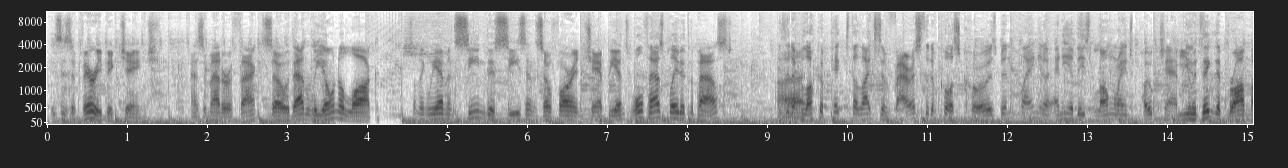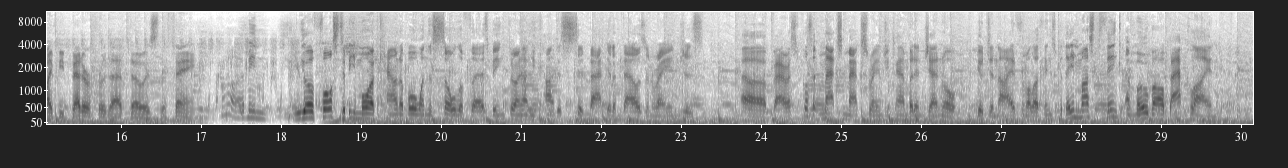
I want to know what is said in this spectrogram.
This is a very big change, as a matter of fact. So that Leona lock, something we haven't seen this season so far in Champions. Wolf has played it in the past. Is it a Uh, blocker pick to the likes of Varus that of course Kuro's been playing? You know, any of these long-range poke champions? You would think that Braum might be better for that, though, is the thing. I mean, you're forced to be more accountable when the solar flare is being thrown out. You can't just sit back at a thousand range as uh, Varus. Of course, at max max range you can, but in general, you're denied from a lot of things. But they must think a mobile backline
